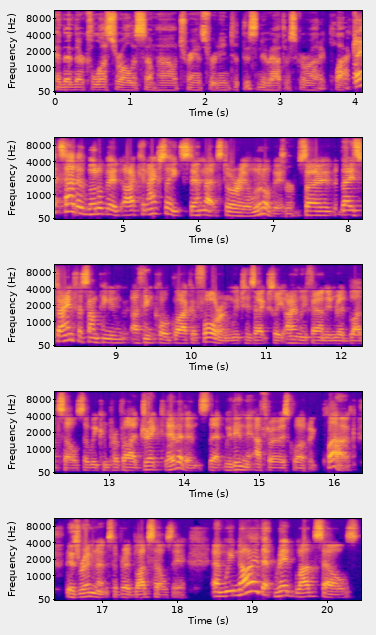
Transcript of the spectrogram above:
and then their cholesterol is somehow transferred into this new atherosclerotic plaque. Let's add a little bit. I can actually extend that story a little bit. Sure. So they stain for something I think called glycophorin, which is actually only found in red blood cells. So we can provide direct evidence that within the atherosclerotic plaque, there's remnants of red blood cells there. And we know that red blood cells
